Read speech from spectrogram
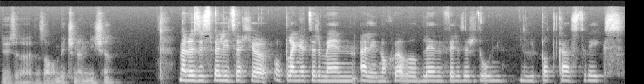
Dus uh, dat is al een beetje een niche. Maar dat is dus wel iets dat je op lange termijn alleen nog wel wil blijven verder doen, die podcastreeks.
